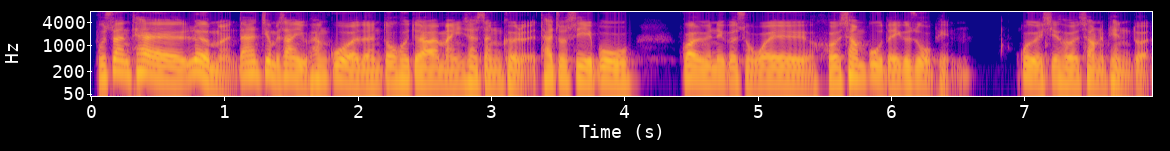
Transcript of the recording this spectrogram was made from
不算太热门，但是基本上有看过的人都会对它蛮印象深刻的。它就是一部。关于那个所谓合唱部的一个作品，会有一些合唱的片段，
